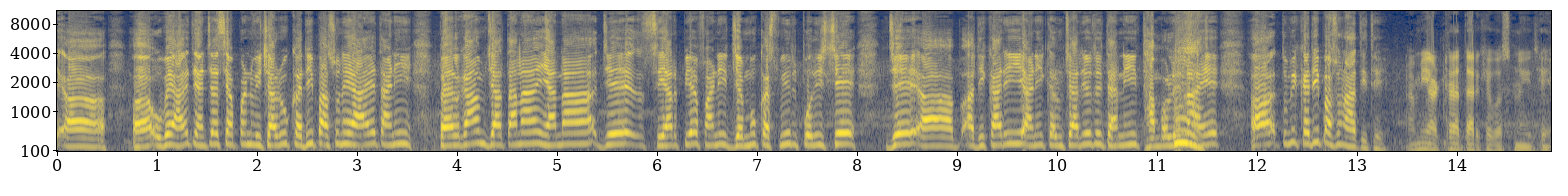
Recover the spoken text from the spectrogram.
अ, उभे आहेत. यांच्याशी आपण विचारू. कधीपासून हे आहेत आणि पहलगाम जाताना यांना जे सी आर पी एफ आणि जम्मू काश्मीर पोलीसचे जे अधिकारी आणि कर्मचारी होते त्यांनी थांबवलेलं आहे. तुम्ही कधीपासून आहात इथे? आम्ही अठरा तारखेपासून इथे.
